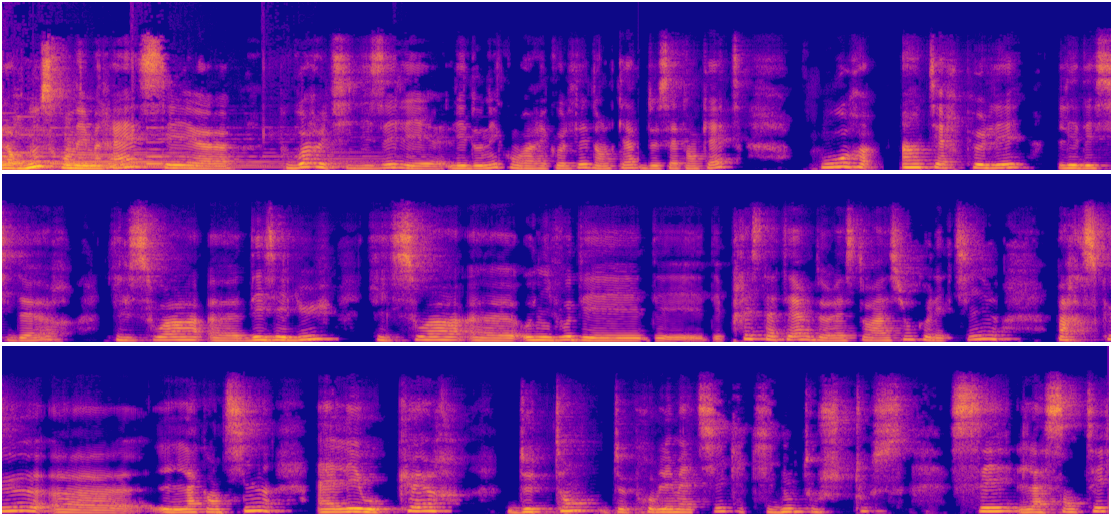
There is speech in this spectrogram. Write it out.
Alors nous, ce qu'on aimerait, c'est euh, pouvoir utiliser les, données qu'on va récolter dans le cadre de cette enquête pour interpeller les décideurs, qu'ils soient euh, des élus, qu'ils soient euh, au niveau des, prestataires de restauration collective, parce que la cantine, elle est au cœur de tant de problématiques qui nous touchent tous. C'est la santé,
